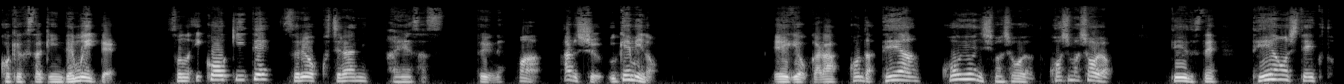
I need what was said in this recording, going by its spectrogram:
顧客先に出向いて、その意向を聞いて、それをこちらに反映さす。というね、まあ、ある種受け身の営業から、今度は提案、こういうようにしましょうよ、こうしましょうよ、っていうですね、提案をしていくと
